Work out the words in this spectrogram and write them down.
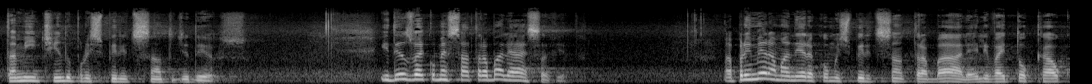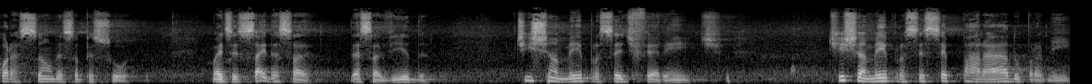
está mentindo para o Espírito Santo de Deus. E Deus vai começar a trabalhar essa vida. A primeira maneira como o Espírito Santo trabalha, ele vai tocar o coração dessa pessoa. Vai dizer: sai dessa, dessa vida. Te chamei para ser diferente. Te chamei para ser separado para mim.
